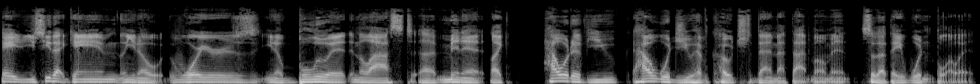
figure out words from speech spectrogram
hey, you see that game, you know, the Warriors, you know, blew it in the last uh, minute. Like, how would have you, how would you have coached them at that moment so that they wouldn't blow it?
